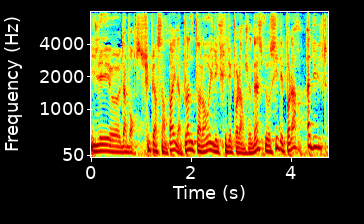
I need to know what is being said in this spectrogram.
Il est euh, d'abord super sympa. Il a plein de talent. Il écrit des polars jeunesse, mais aussi des polars adultes.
